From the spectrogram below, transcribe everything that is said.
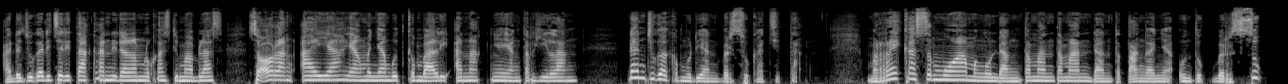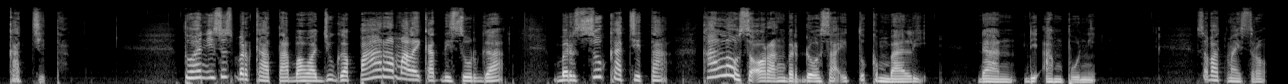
Ada juga diceritakan di dalam Lukas 15 seorang ayah yang menyambut kembali anaknya yang terhilang dan juga kemudian bersuka cita. Mereka semua mengundang teman-teman dan tetangganya untuk bersuka cita. Tuhan Yesus berkata bahwa juga para malaikat di surga bersuka cita kalau seorang berdosa itu kembali dan diampuni. Sobat Maestro,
